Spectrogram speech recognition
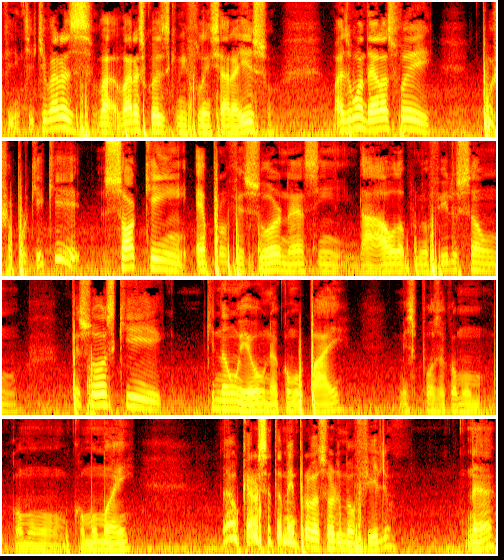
Enfim, tive várias, várias coisas que me influenciaram a isso, mas uma delas foi: poxa, por que, que só quem é professor, né, assim, dá aula para meu filho são pessoas que, que não eu, né, como pai, minha esposa como, como, como mãe eu quero ser também professor do meu filho, né?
